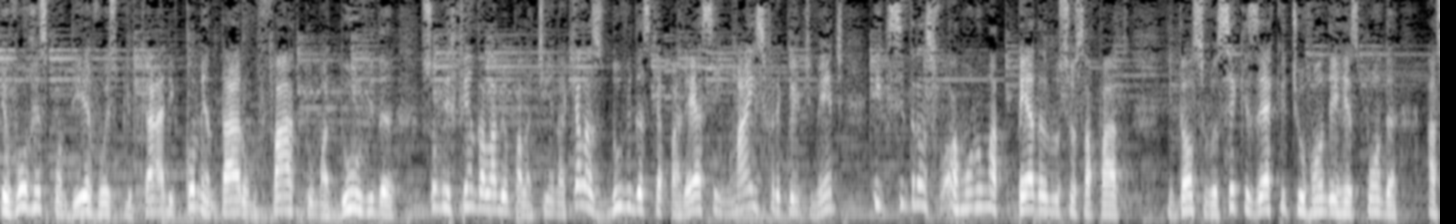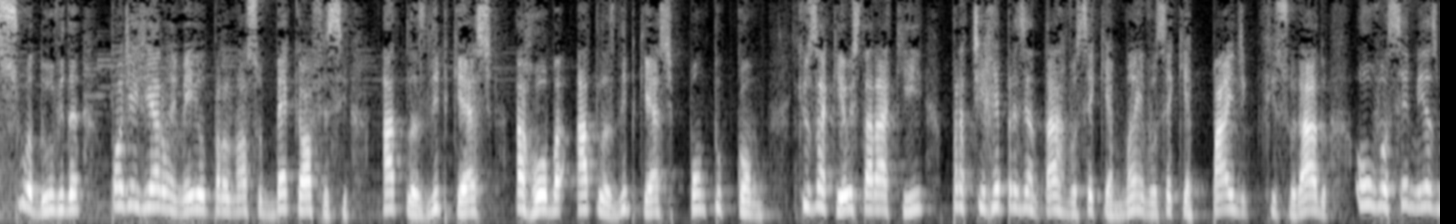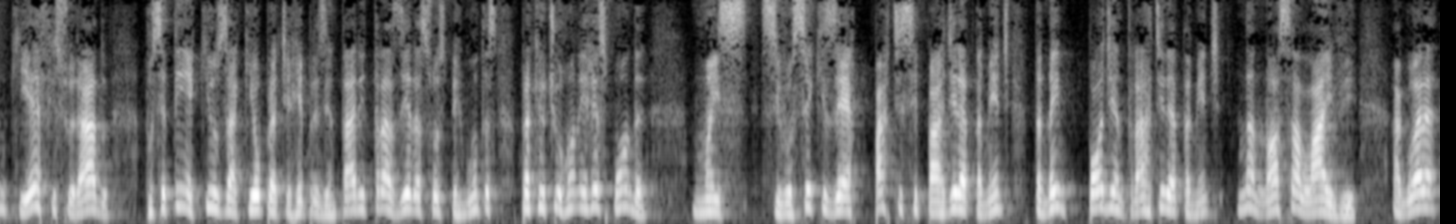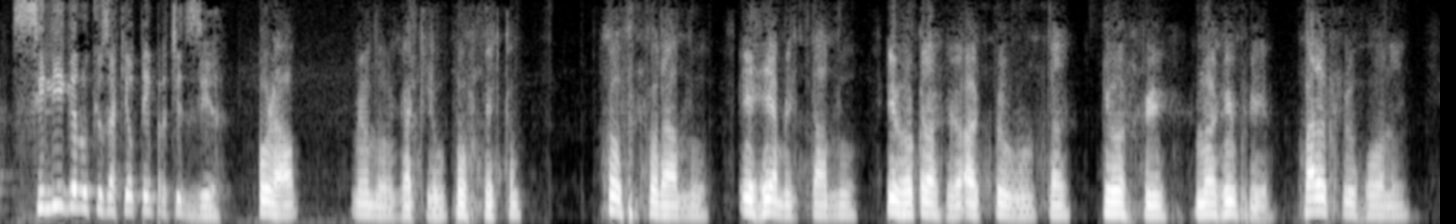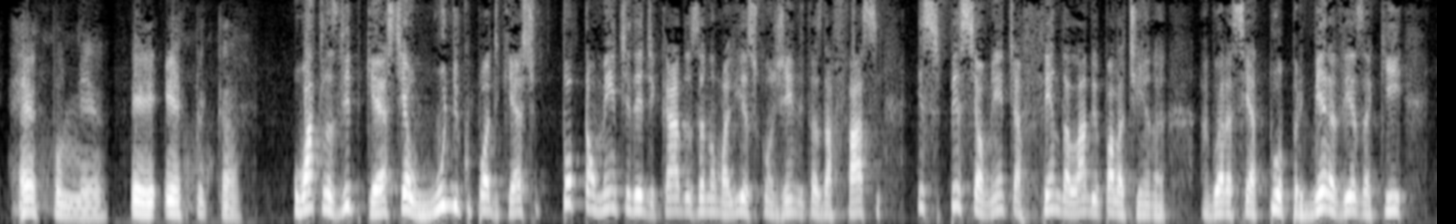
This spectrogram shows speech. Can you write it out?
eu vou responder, vou explicar e comentar um fato, uma dúvida sobre fenda labiopalatina, aquelas dúvidas que aparecem mais frequentemente e que se transformam numa pedra no seu sapato. Então, se você quiser que o tio Ronda responda a sua dúvida, pode enviar um e-mail para o nosso back-office atlaslipcast@atlaslipcast.com, que o Zaqueu estará aqui para te representar, você que é mãe, você que é pai de fissurado ou você mesmo que é fissurado, você tem aqui o Zaqueu para te representar e trazer as suas perguntas para que o tio Rony responda. Mas se você quiser participar diretamente, também pode entrar diretamente na nossa live. Agora, se liga no que o Zaqueu tem para te dizer. Olá, meu nome é Zaqueu Fonseca, sou fissurado e reabilitado e vou trazer as perguntas que você nos envia para o Rony responder e explicar. O Atlas Lipcast é o único podcast totalmente dedicado às anomalias congênitas da face, especialmente a fenda lábio-palatina. Agora, se é a tua primeira vez aqui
